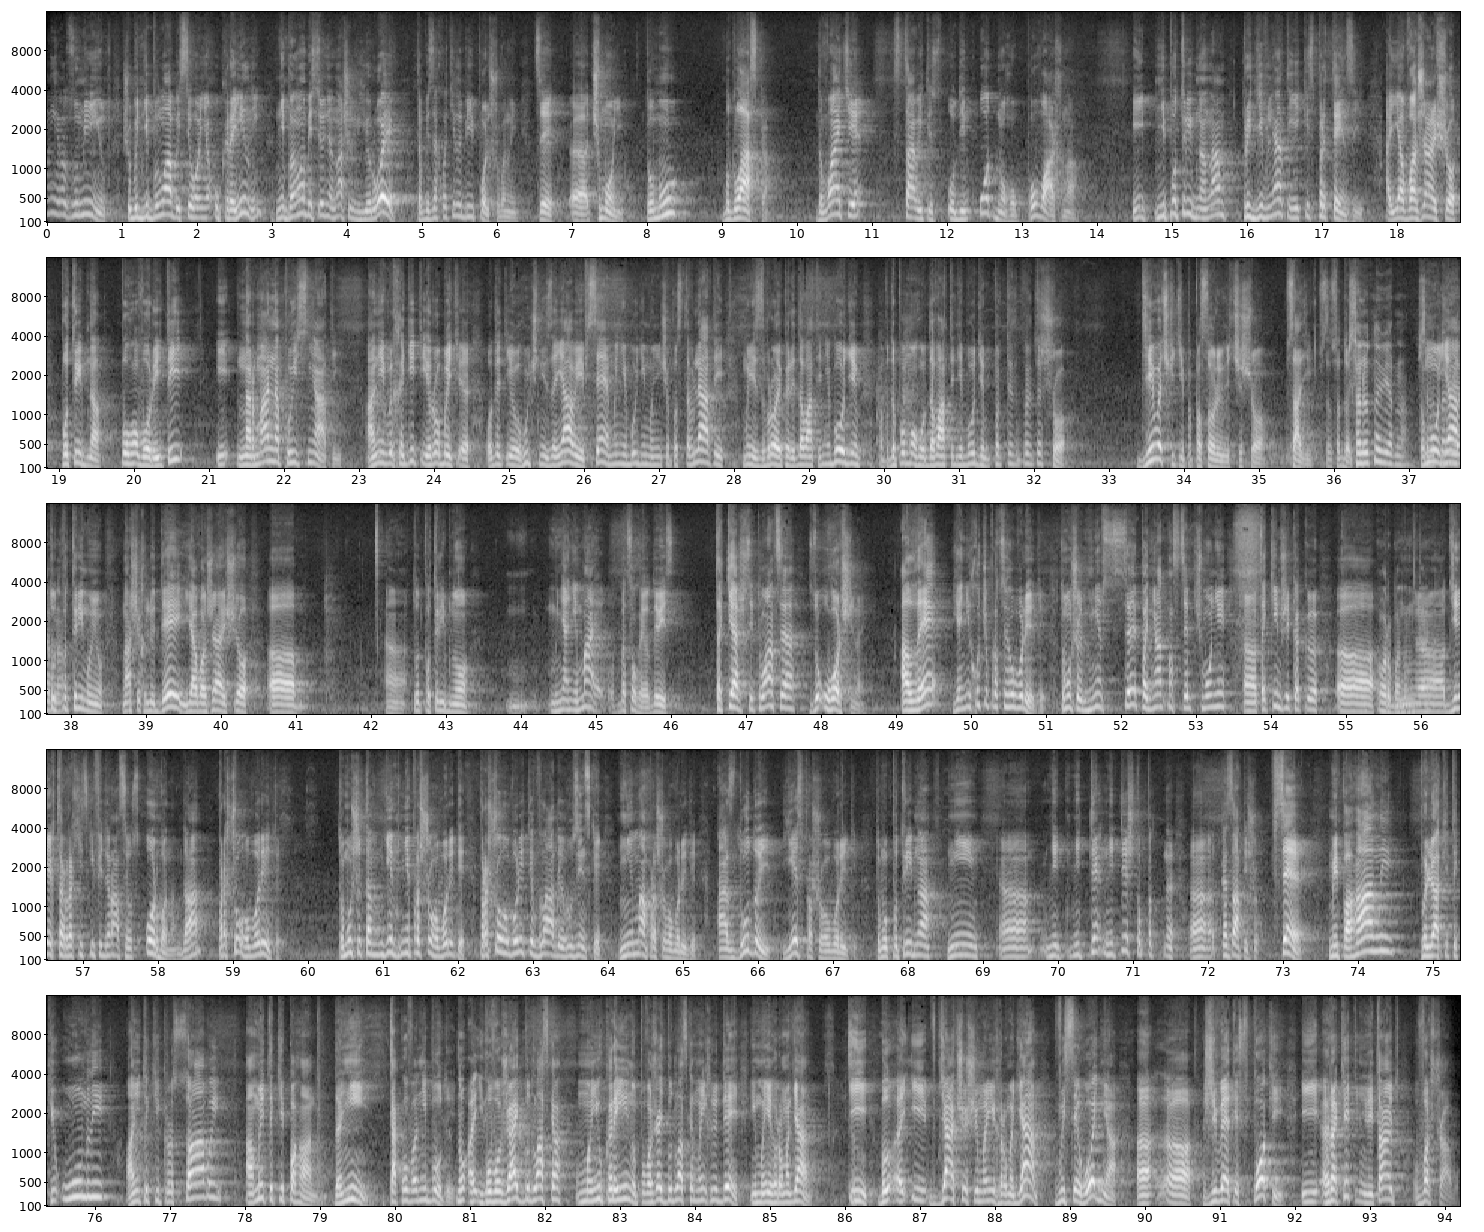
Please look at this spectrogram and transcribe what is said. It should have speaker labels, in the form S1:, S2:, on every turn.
S1: Вони розуміють, щоб не була б сьогодні України, не була б сьогодні наших героїв, то би захватили б і Польщу вони, це е, чмоні. Тому, будь ласка, давайте ставитись один одного поважно. І не потрібно нам пред'являти якісь претензії. А я вважаю, що потрібно поговорити і нормально поясняти. А не виходити і робити е, от ці гучні заяви, і все, ми не будемо нічого поставляти, ми зброю передавати не будемо, допомогу давати не будемо. Проти, проти що? Дівочки, типу, поссорились чи що? В саді, в садочку.
S2: Абсолютно вірно.
S1: Тому
S2: абсолютно
S1: я
S2: вірно.
S1: тут підтримую наших людей. Я вважаю, що е, е, тут потрібно. Мене немає. Послухай, дивись, така ж ситуація з Угорщиною. Але я не хочу про це говорити, тому що мені все понятно з цим чмоні, е, таким же, як е,
S2: Орбаном,
S1: е, директор Російської Федерації з Орбаном. Да? Про що говорити? Тому що там не, не про що говорити. Про що говорити влади грузинської? Нема про що говорити. А з Дудою є про що говорити. Тому потрібно не, не, не, те, не те, що казати, що все, ми погані, поляки такі умні, вони такі красаві, а ми такі погані. Да ні, такого не буде.
S2: Ну, а і-
S1: Поважайте, будь ласка, мою країну, поважайте, будь ласка, моїх людей і моїх громадян. І, бу- е, і вдячуючи моїх громадян, ви сьогодні е, е, живете спокій, і ракети не літають в Варшаву.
